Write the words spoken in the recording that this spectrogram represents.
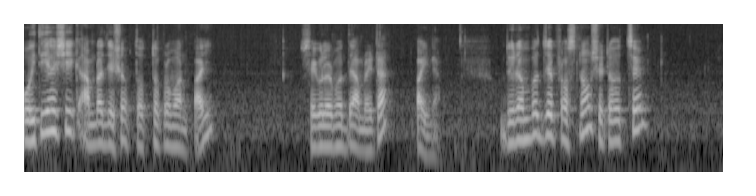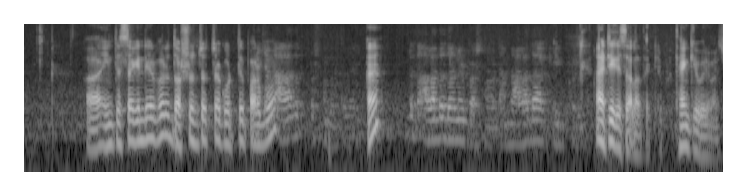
ঐতিহাসিক আমরা যেসব তথ্য প্রমাণ পাই সেগুলোর মধ্যে আমরা এটা পাই না। দুই নম্বর যে প্রশ্ন সেটা হচ্ছে ইন্টার সেকেন্ড ইয়ার পরে দর্শন চর্চা করতে পারব। হ্যাঁ? হ্যাঁ ঠিক আছে আলাদা clip thank you very much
